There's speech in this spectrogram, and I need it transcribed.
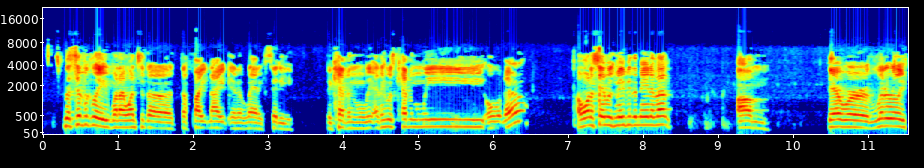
specifically when I went to the the fight night in Atlantic City, the Kevin Lee, I think it was Kevin Lee Oliveira. I want to say it was maybe the main event. Um, there were literally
